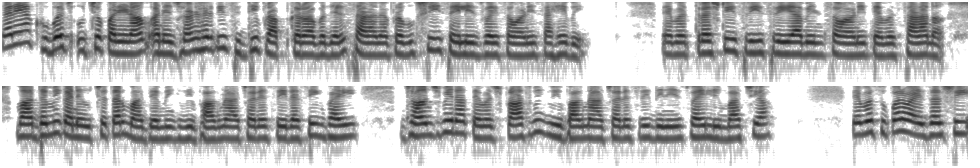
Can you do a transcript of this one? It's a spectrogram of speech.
ત્યારે આ ખૂબ જ ઉચ્ચ પરિણામ અને જણહરતી સિદ્ધિ પ્રાપ્ત કરવા બદલ શાળાના પ્રમુખ શ્રી શૈલેષભાઈ સવાણી સાહેબે તેમજ ટ્રસ્ટી શ્રી શ્રેયાબેન સવાણી તેમજ શાળાના માધ્યમિક અને ઉચ્ચતર માધ્યમિક વિભાગના આચાર્ય શ્રી રસિકભાઈ ઝાંઝમેરા તેમજ પ્રાથમિક વિભાગના આચાર્ય શ્રી દિનેશભાઈ લિંબાચિયા તેમજ સુપરવાઇઝર શ્રી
